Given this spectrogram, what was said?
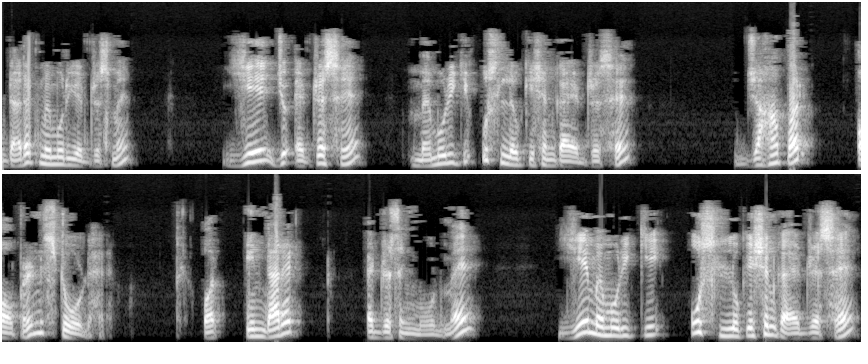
डायरेक्ट मेमोरी एड्रेस में ये जो एड्रेस है मेमोरी की उस लोकेशन का एड्रेस है जहाँ पर ऑपरेंड स्टोर्ड है और इनडायरेक्ट एड्रेसिंग मोड में ये मेमोरी की उस लोकेशन का एड्रेस है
